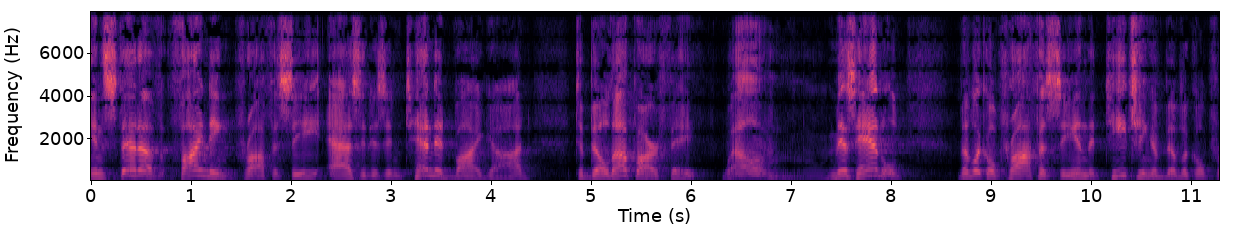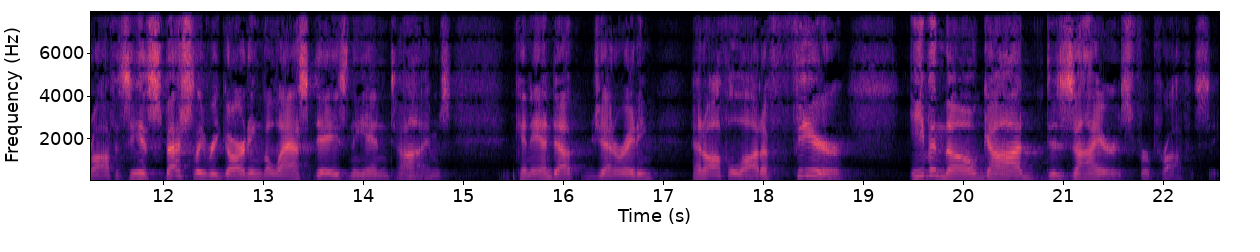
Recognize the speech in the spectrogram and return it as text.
Instead of finding prophecy as it is intended by God to build up our faith, well, mishandled biblical prophecy and the teaching of biblical prophecy, especially regarding the last days and the end times, can end up generating an awful lot of fear. Even though God desires for prophecy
